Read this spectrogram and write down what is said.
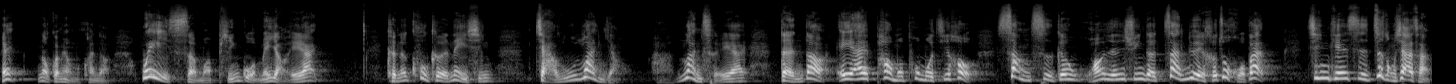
哎，那观众我们看到为什么苹果没咬 AI？可能库克的内心，假如乱咬啊，乱扯 AI，等到 AI 泡沫破灭之后，上次跟黄仁勋的战略合作伙伴。今天是这种下场，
